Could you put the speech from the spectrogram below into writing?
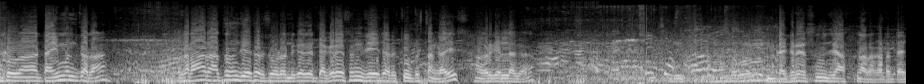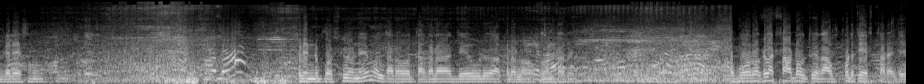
ఇక్కడ టైం ఉంది కదా. అక్కడ రథం చేశారు చూడండి. డెకరేషన్ చేశారు. చూపిస్తాం గాయస్ అక్కడికి వెళ్ళాక. డెకరేషన్ చేస్తున్నారు. అక్కడ డెకరేషన్. రెండు బస్సులు ఉన్నాయి. మళ్ళీ తర్వాత అక్కడ దేవుడు అక్కడ లోపల ఉంటారు. ఫోర్ ఓ క్లాక్ స్టార్ట్ అవుతుంది. అప్పుడు తీస్తారు అది.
